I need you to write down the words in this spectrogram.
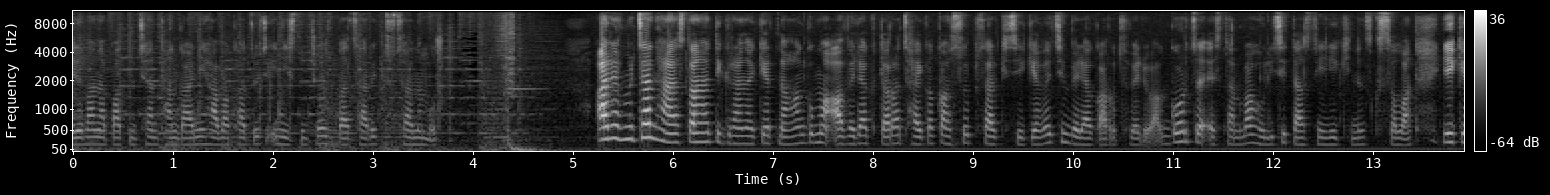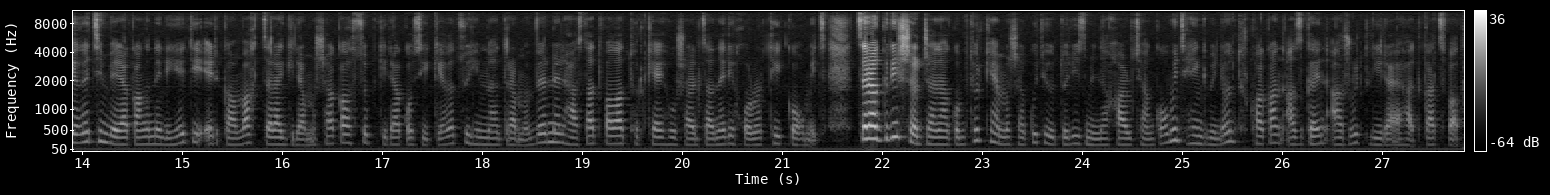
Երևանը պատմության թանգարանի հավաքած հատուց 94 բացառիկ ցուցանմուր։ Արևմտյան Հայաստանը Տիգրանակերտ նահանգումը ավերակ տարած հայկական Սուրբ Սարգիս եկեղեցին վերակառուցվելու է։ Գործը այս տարվա հուլիսի 13-ին սկսել է։ Եկեղեցին վերականգնելի հետ երկանվախ ծրագիրամշակա Սուրբ Կիրակոս եկեղեցու հիմնադրամը վերնել հաստատվալա Թուրքիայի հուշարձաների խորհրդի կողմից։ Ծրագրի շրջանակում Թուրքիայի մշակույթի ու туриզմի նախարարության կողմից 5 միլիոն թուրքական ազգային արժույթ լիրա է հատկացվել,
